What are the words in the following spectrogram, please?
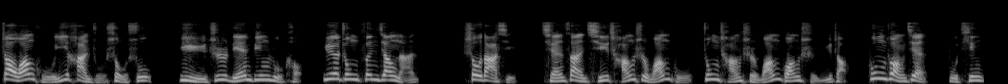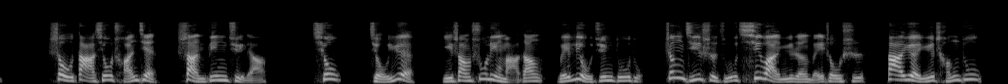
赵王虎依汉主授书，欲与之联兵入寇，约中分江南。受大喜。遣散其常侍王谷、中常侍王广使于赵，公状见不听，受大修传谏，善兵聚粮。秋九月，以上书令马当为六军都督，征集士卒七万余人为州师。大悦于成都，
